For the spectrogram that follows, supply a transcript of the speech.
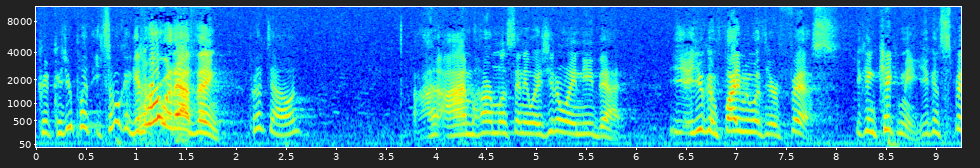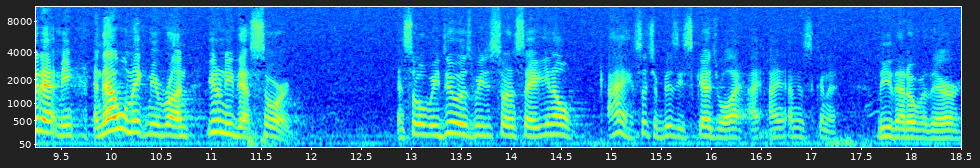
Could, could you put, someone could get hurt with that thing. Put it down. I, am harmless anyways. You don't really need that. You, you can fight me with your fists. You can kick me, you can spit at me, and that will make me run. You don't need that sword. And so what we do is we just sort of say, you know, I have such a busy schedule. I, I, I'm just going to leave that over there.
